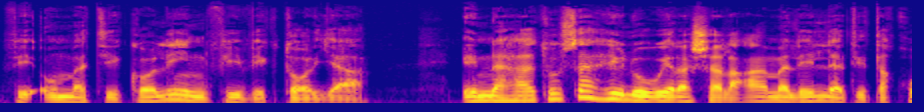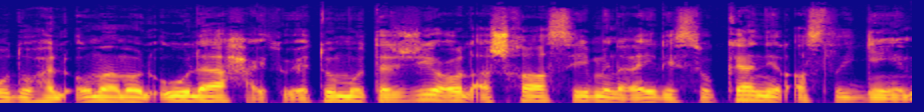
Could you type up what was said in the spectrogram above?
في أمة كولين في فيكتوريا إنها تسهل ورش العمل التي تقودها الأمم الأولى حيث يتم تشجيع الأشخاص من غير السكان الأصليين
